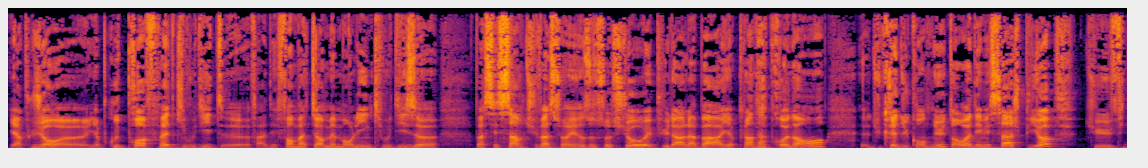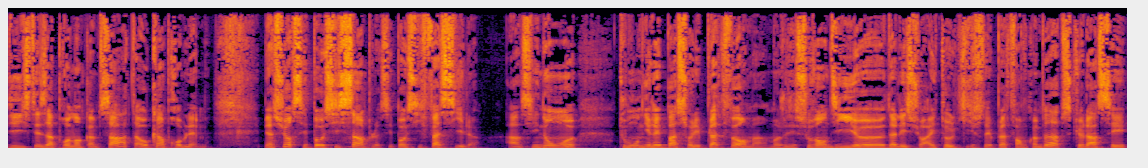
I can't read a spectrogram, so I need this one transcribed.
Il y a plusieurs, euh, il y a beaucoup de profs en fait qui vous dites, euh, enfin des formateurs même en ligne qui vous disent, euh, bah c'est simple, tu vas sur les réseaux sociaux et puis là là-bas il y a plein d'apprenants, tu crées du contenu, tu envoies des messages, puis hop, tu fidélises tes apprenants comme ça, t'as aucun problème. Bien sûr c'est pas aussi simple, c'est pas aussi facile. Hein, sinon tout le monde n'irait pas sur les plateformes. Hein. Moi, je vous ai souvent dit euh, d'aller sur italki, sur des plateformes comme ça, parce que là, c'est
